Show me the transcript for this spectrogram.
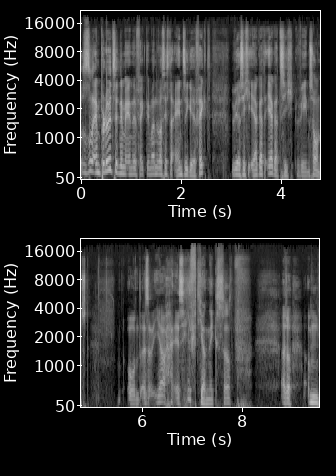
so ein Blödsinn im Endeffekt. Ich meine, was ist der einzige Effekt? Wer sich ärgert, ärgert sich. Wen sonst? Und also ja, es hilft ja nichts. Also um,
